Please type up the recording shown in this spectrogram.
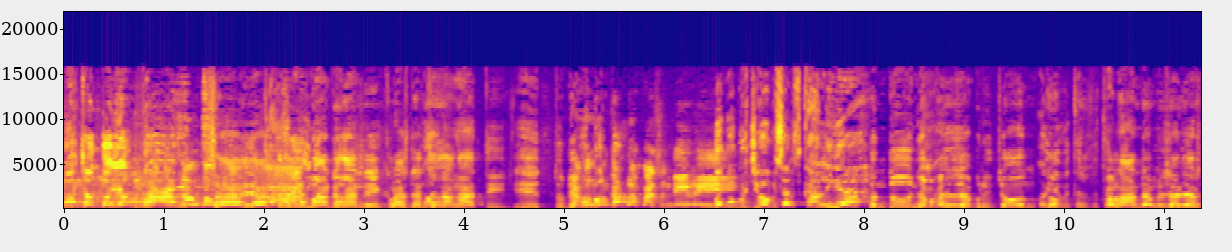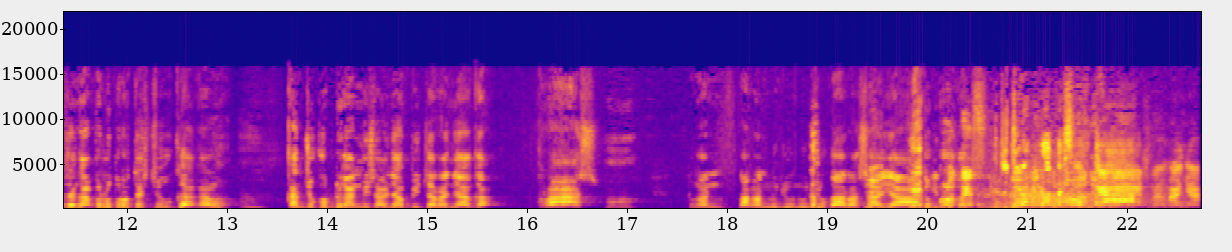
Wah contoh yang baik. Saya terima dengan ikhlas dan senang hati. Itu Yang dong. ngomong kan bapak sendiri. Bapak berjiwa besar sekali ya. Tentunya, makanya saya beri contoh. Oh iya, betul, betul, kalau. Anda misalnya harusnya nggak perlu protes juga. Kalau Kan cukup dengan misalnya bicaranya agak keras. Dengan tangan nunjuk-nunjuk ke arah saya. ya Itu gitu protes kan. Itu juga. juga protes. Yes, namanya.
